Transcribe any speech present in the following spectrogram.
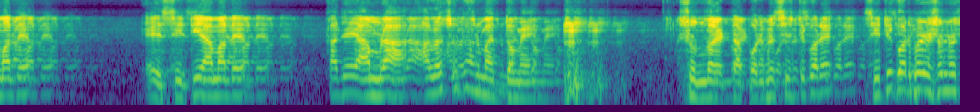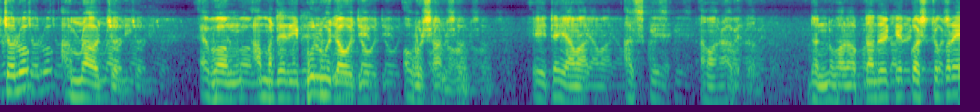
আমাদের, এই সিটি আমাদের। কাজে আমরা আলোচনার মাধ্যমে সুন্দর একটা পরিবেশ সৃষ্টি করে সিটি কর্পোরেশনও চলুক, আমরাও চলি। এবং আমাদের এই ভুল বোঝাবুঝির অবসান হোক। এটাই আমার, আজকে আমার আবেদন। ধন্যবাদ আপনাদেরকে কষ্ট করে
